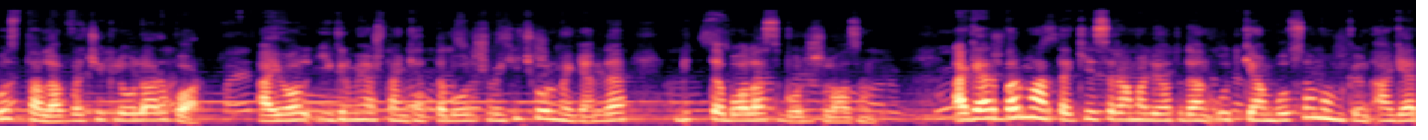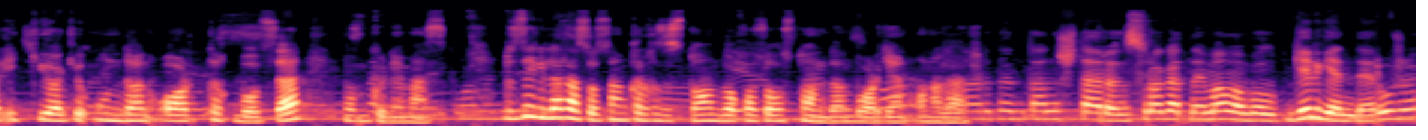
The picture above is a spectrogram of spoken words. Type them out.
o'z talab va cheklovlari bor. Ayol yigirma yoshdan katta bo'lishi va hech bo'lmaganda bitta bolasi bo'lishi lozim. Agar bir marta kesir amaliyotidan o'tgan bo'lsa mumkin agar ikki yoki undan ortiq bo'lsa mumkin emas. Bizdagilar asosan qirg'iziston va qozog'istondan borgan onalar. Тааныштары суррогатный мама болуп келгендер уже.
